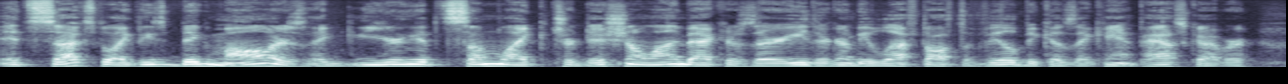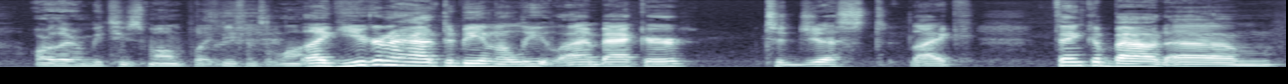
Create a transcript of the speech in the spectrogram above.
it sucks but like these big maulers like you're gonna get some like traditional linebackers that are either gonna be left off the field because they can't pass cover or they're gonna be too small to play defensive line. Like you're gonna have to be an elite linebacker to just like think about um,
